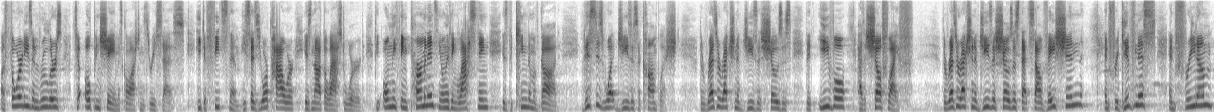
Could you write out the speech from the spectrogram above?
authorities and rulers to open shame, as Colossians 3 says. He defeats them. He says, Your power is not the last word. The only thing permanent, the only thing lasting is the kingdom of God. This is what Jesus accomplished. The resurrection of Jesus shows us that evil has a shelf life. The resurrection of Jesus shows us that salvation and forgiveness and freedom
